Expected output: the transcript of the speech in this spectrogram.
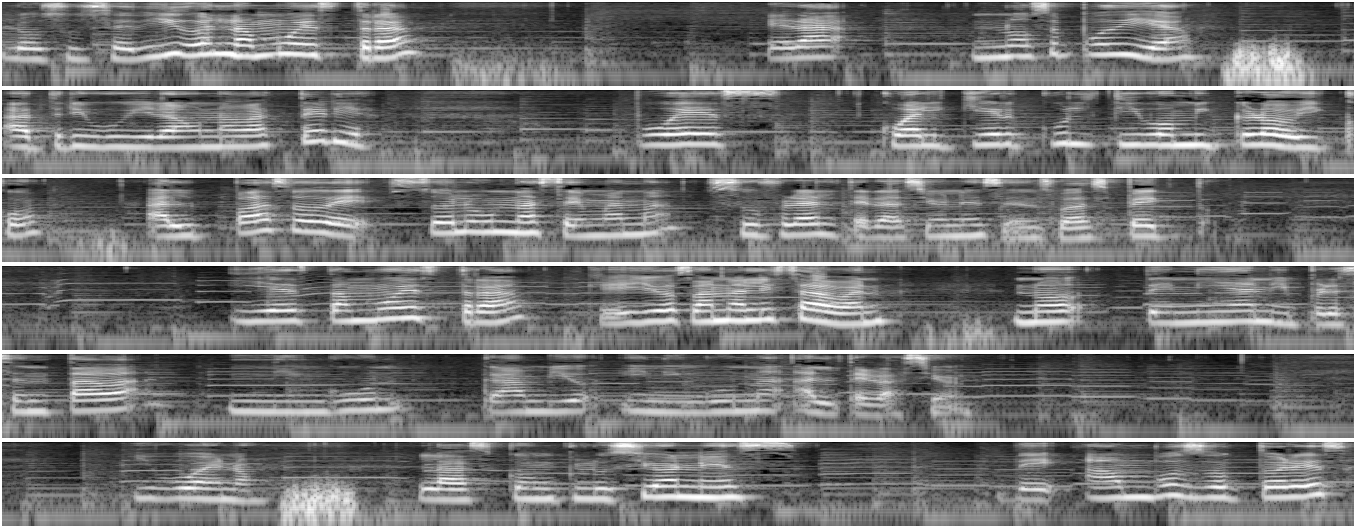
lo sucedido en la muestra era no se podía atribuir a una bacteria, pues cualquier cultivo micróbico al paso de solo una semana sufre alteraciones en su aspecto. Y esta muestra que ellos analizaban no tenía ni presentaba ningún cambio y ninguna alteración. Y bueno, las conclusiones de ambos doctores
